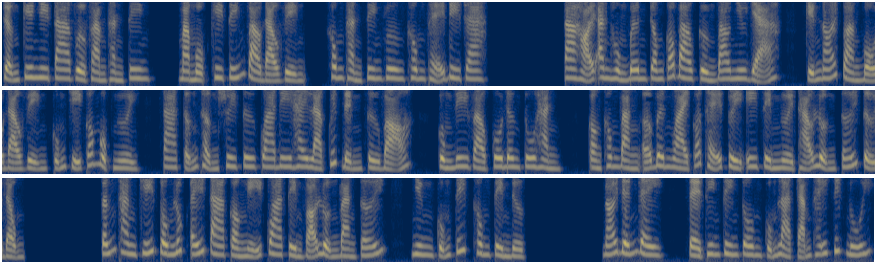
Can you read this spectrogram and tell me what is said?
Trận kia nhi ta vừa phàm thành tiên, mà một khi tiến vào đạo viện, không thành tiên vương không thể đi ra. Ta hỏi anh hùng bên trong có bao cường bao nhiêu giả, kiểm nói toàn bộ đạo viện cũng chỉ có một người, ta cẩn thận suy tư qua đi hay là quyết định từ bỏ, cùng đi vào cô đơn tu hành, còn không bằng ở bên ngoài có thể tùy y tìm người thảo luận tới tự động. Tấn thăng chí tôn lúc ấy ta còn nghĩ qua tìm võ luận bàn tới, nhưng cũng tiếc không tìm được. Nói đến đây, Tề Thiên Tiên Tôn cũng là cảm thấy tiếc nuối.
